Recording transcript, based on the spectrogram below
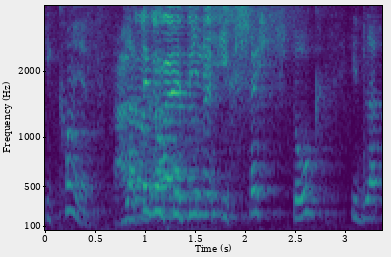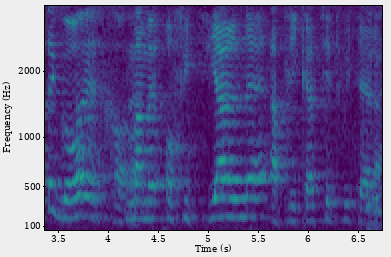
I koniec. Ale dlatego to- ale to kupili też- ich sześć sztuk i dlatego mamy oficjalne aplikacje Twittera.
